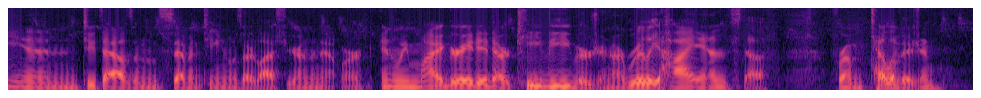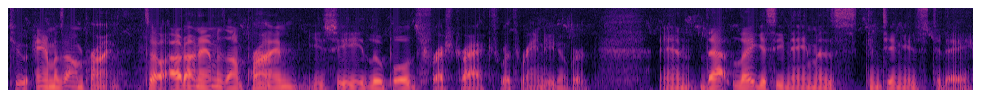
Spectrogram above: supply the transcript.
in 2017 was our last year on the network and we migrated our TV version, our really high-end stuff from television to Amazon Prime. So out on Amazon Prime, you see Leupold's Fresh Tracks with Randy Newberg. And that legacy name is, continues today.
